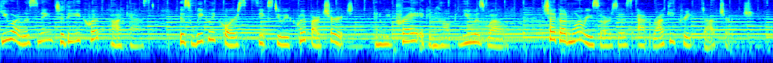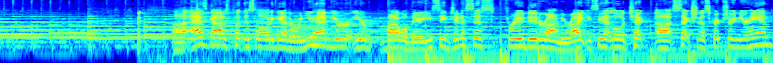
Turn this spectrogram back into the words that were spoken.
You are listening to the Equip Podcast. This weekly course seeks to equip our church, and we pray it can help you as well. Check out more resources at rockycreek.church. Uh, as God has put this law together, when you have your, your Bible there, you see Genesis through Deuteronomy, right? You see that little check uh, section of scripture in your hand?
